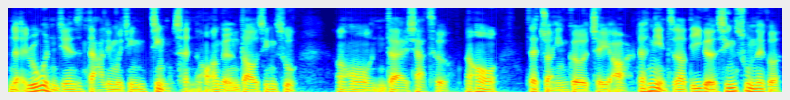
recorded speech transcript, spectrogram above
那如果你今天是搭利木津进城的话，可能到新宿，然后你再下车，然后再转一个 JR。但是你也知道，第一个新宿那个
